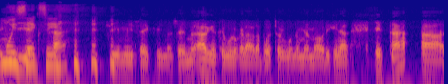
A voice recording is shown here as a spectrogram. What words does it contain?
muy sexy. sí, muy sexy. No sé, alguien seguro que le habrá puesto algún nombre más original. Está a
